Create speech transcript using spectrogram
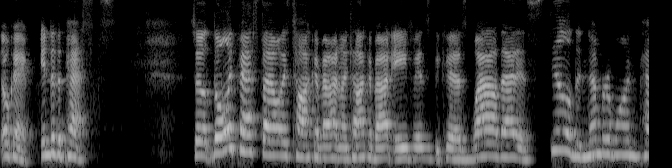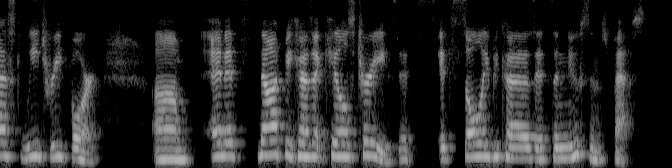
Okay, into the pests. So the only pest I always talk about, and I talk about aphids because wow, that is still the number one pest we treat for. Um, and it's not because it kills trees. It's it's solely because it's a nuisance pest.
